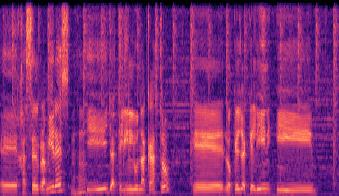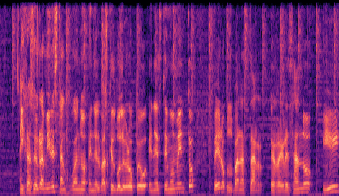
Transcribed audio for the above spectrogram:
eh, Ramírez y Jacqueline Luna Castro. Que lo que es Jacqueline y, y Ramírez están jugando en el básquetbol europeo en este momento. Pero pues van a estar eh, regresando y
